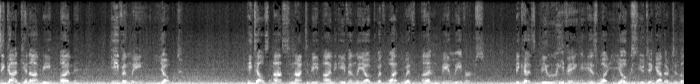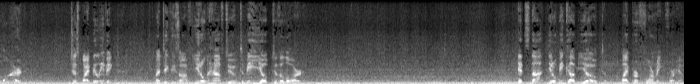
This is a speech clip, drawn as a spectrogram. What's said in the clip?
See, God cannot be unevenly yoked. He tells us not to be unevenly yoked with what? With unbelievers. Because believing is what yokes you together to the Lord. Just by believing. I'm going to take these off. You don't have to, to be yoked to the Lord, it's not, you don't become yoked by performing for him.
